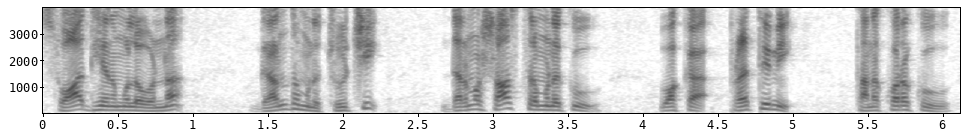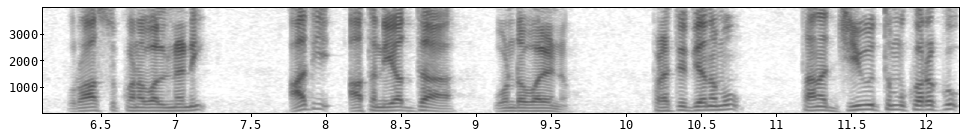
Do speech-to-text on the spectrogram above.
స్వాధీనములో ఉన్న గ్రంథమును చూచి ధర్మశాస్త్రమునకు ఒక ప్రతిని తన కొరకు వ్రాసుకొనవలెనని అది అతని యొద్ద ఉండవలెను. ప్రతిదినము తన జీవితము కొరకు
